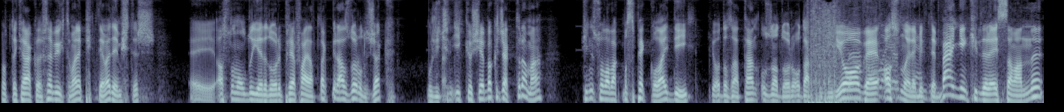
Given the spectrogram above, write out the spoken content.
Shot'taki arkadaşına büyük ihtimalle pikleme demiştir. Ee, Asuna'nın olduğu yere doğru prefire atmak biraz zor olacak. Muş için ilk köşeye bakacaktır ama ikinci sola bakması pek kolay değil. Ki o da zaten uzuna doğru odaklı geliyor ve Asuna ile birlikte Bang'in killleri eş zamanlı.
